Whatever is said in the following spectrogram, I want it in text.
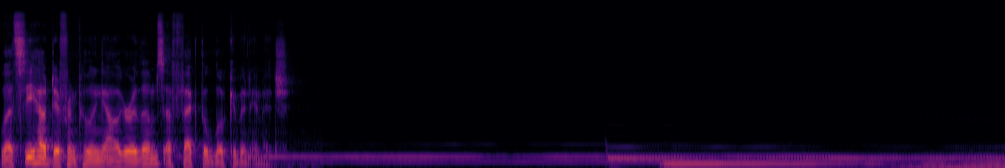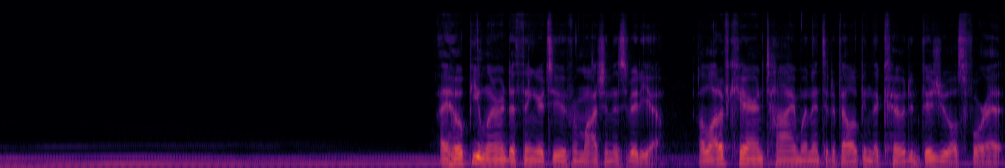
Let's see how different pooling algorithms affect the look of an image. I hope you learned a thing or two from watching this video. A lot of care and time went into developing the code and visuals for it,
